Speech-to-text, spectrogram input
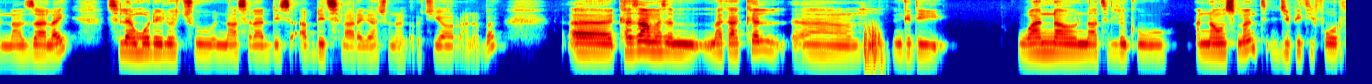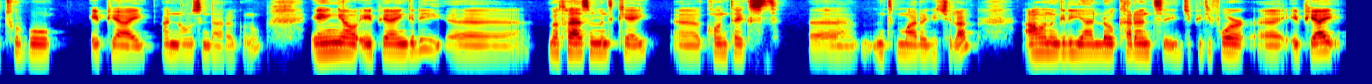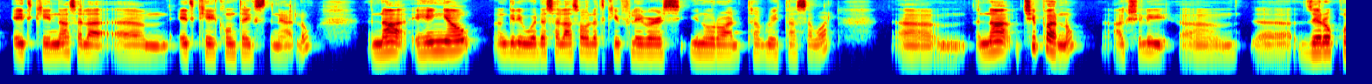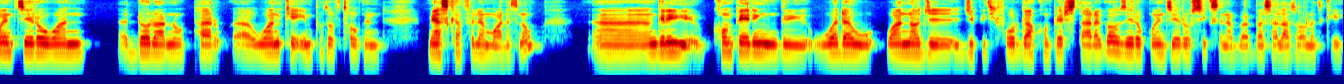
እና እዛ ላይ ስለ ሞዴሎቹ እና ስለ አዲስ update ስላደረጋቸው ነገሮች እያወራ ነበር። ከዛ መካከል እንግዲህ ዋናው እና ትልቁ announcement GPT four turbo API announce እንዳደረጉ ነው። ይሄኛው API እንግዲህ 128 K context እንት ማድረግ ይችላል። አሁን እንግዲህ ያለው current GPT four API eight K እና eight K context ነው ያለው። እና ይሄኛው እንግዲህ ወደ 32 K flavors ይኖረዋል ተብሎ ይታሰባል። እና cheaper ነው actually 0.01 ዶላር ነው per one K input of token የሚያስከፍለ ማለት ነው እንግዲህ comparing እንግዲህ ወደ ዋናው GPT four ጋር compare ስታደረገው 0.06 ነበር በ32 K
